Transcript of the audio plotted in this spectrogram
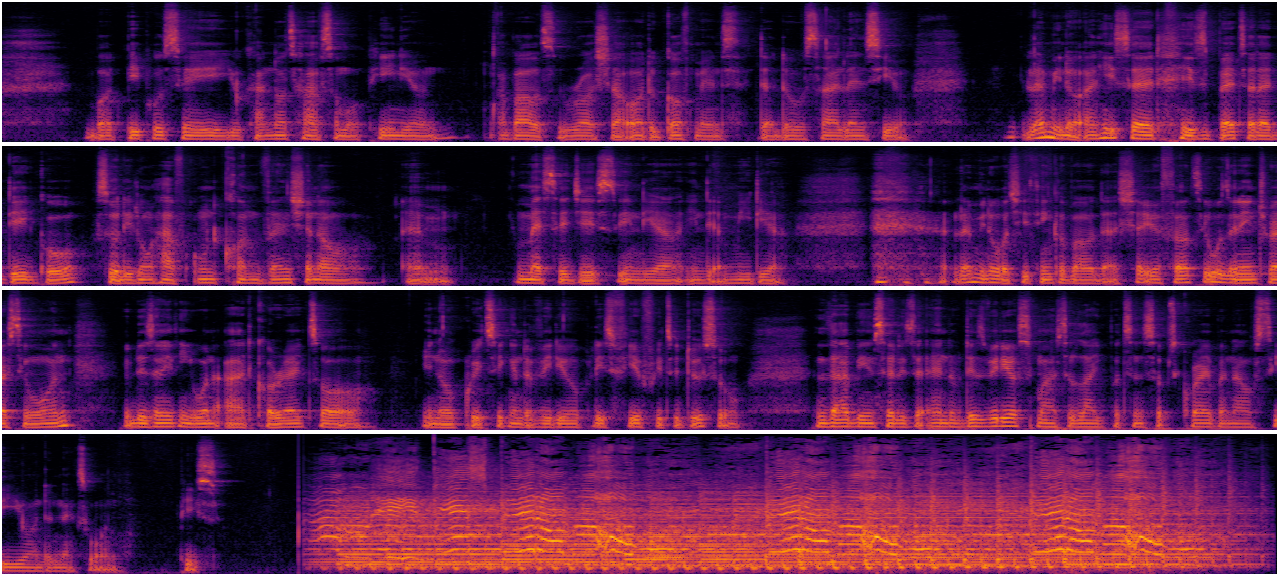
but people say you cannot have some opinion about Russia or the government that they'll silence you. Let me know. And he said it's better that they go so they don't have unconventional um, messages in their in their media. Let me know what you think about that. Share your thoughts. It was an interesting one. If there's anything you want to add, correct, or you know, critique in the video, please feel free to do so. That being said, is the end of this video. Smash the like button, subscribe, and I'll see you on the next one. Peace. Made this bet on my own, bet on my own.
